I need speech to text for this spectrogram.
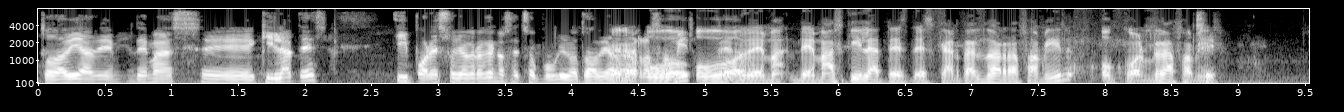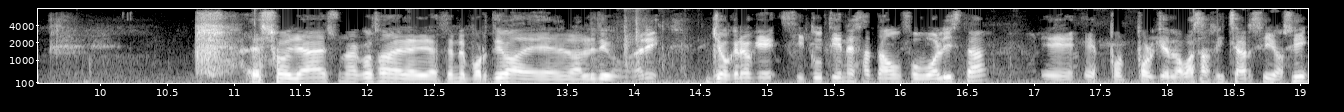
todavía de, más eh, quilates y por eso yo creo que no se ha hecho público todavía pero Rafa Mir. ¿Hubo de, más quilates descartando a Rafa Mir o con Rafa Mir? Eso ya es una cosa de la dirección deportiva del Atlético de Madrid. Yo creo que si tú tienes atado a un futbolista, eh, es porque lo vas a fichar sí o sí,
